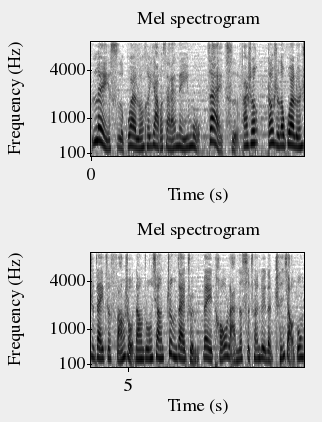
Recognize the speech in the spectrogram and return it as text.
类似郭艾伦和亚伯塞莱那一幕再次发生。当时呢，郭艾伦是在一次防守当中，向正在准备投篮的四川队的陈晓东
